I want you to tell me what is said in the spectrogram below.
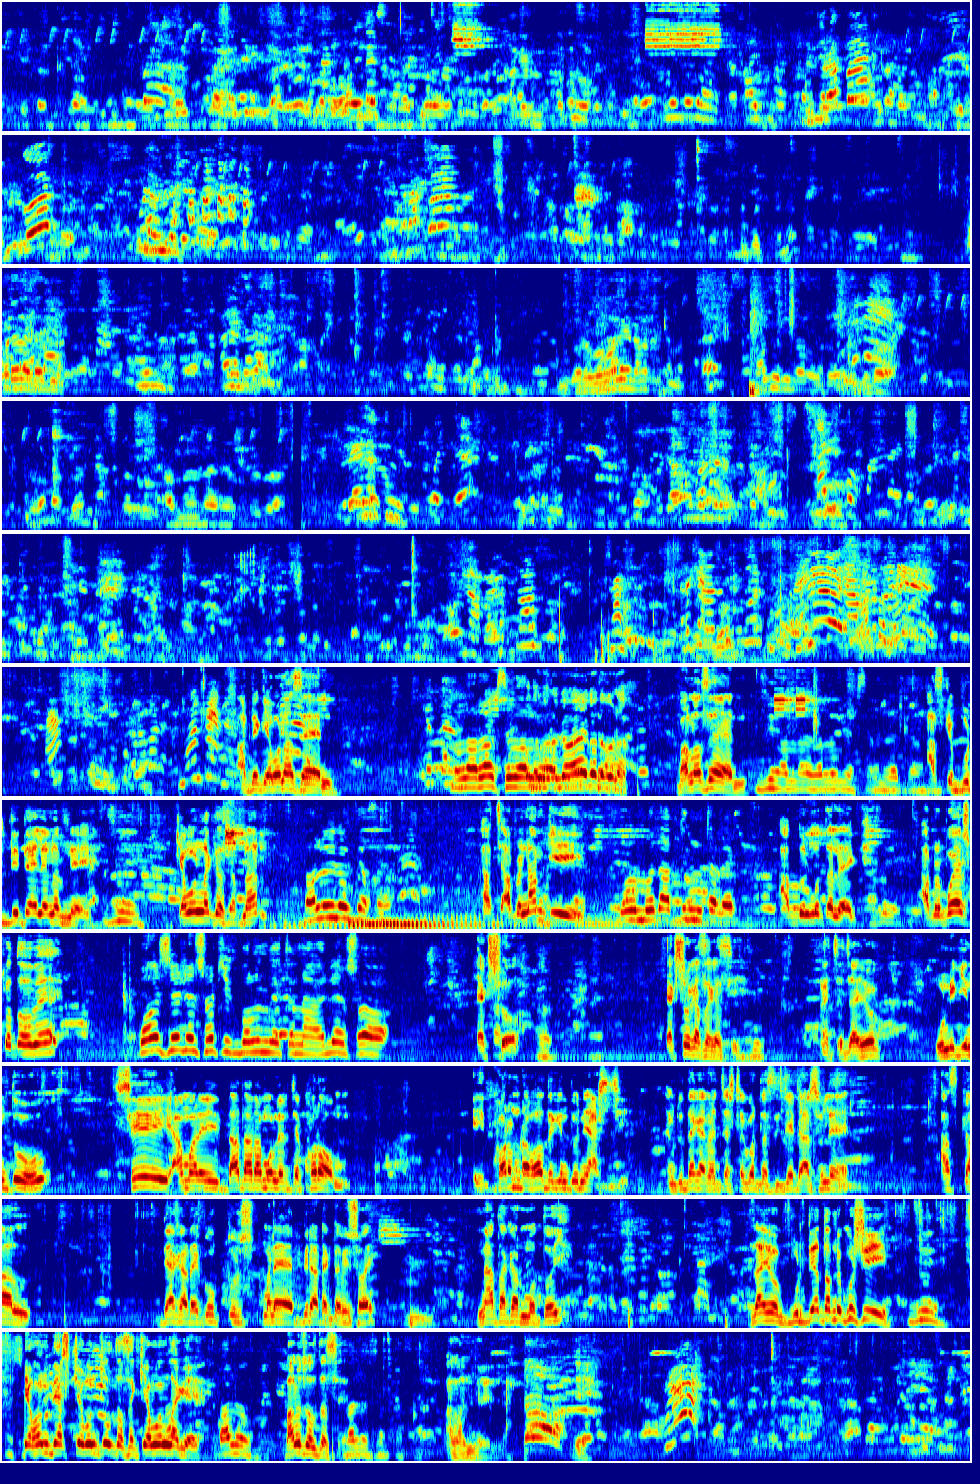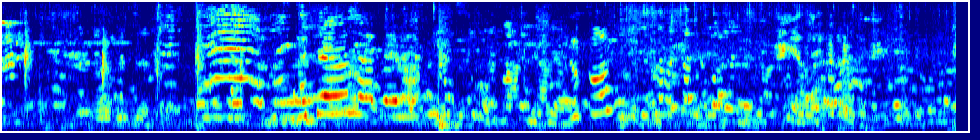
Gor? Udah, udah. Berapa? আপনি কেমন আছেন? ভালো আছেন। আজকে ভোট দিতে আইলেন আপনি কেমন লাগতেছে আপনার? ভালোই লাগতেছে। আচ্ছা আপনার নাম কি? মোহাম্মদ আব্দুল মুতালেক। আব্দুল মুতালেক। আপনার বয়স কত হবে? বয়স এটা সঠিক বলুন যাইতো না হলে একশো। হ্যাঁ, একশোর কাছাকাছি? আচ্ছা যাই হোক উনি কিন্তু সেই আমার এই দাদার আমলের যে খরম এই খরমটা ভাবতে কিন্তু উনি আসছি। একটু দেখাবার চেষ্টা করতেছি যেটা আসলে আজকাল দেখাটা খুব মানে বিরাট একটা বিষয়। না থাকার মতোই। যাই হোক ভোট দিয়ে তো আপনি খুশি? জি এখন দেশ কেমন চলতেছে কেমন লাগে? ভালো। ভালো চলতেছে? আলহামদুলিল্লাহ। Ruko.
